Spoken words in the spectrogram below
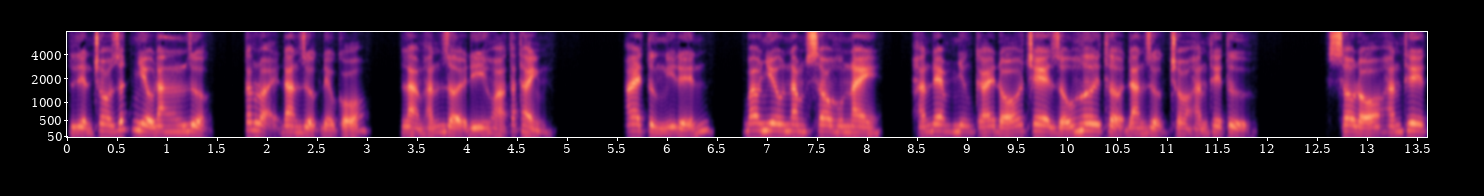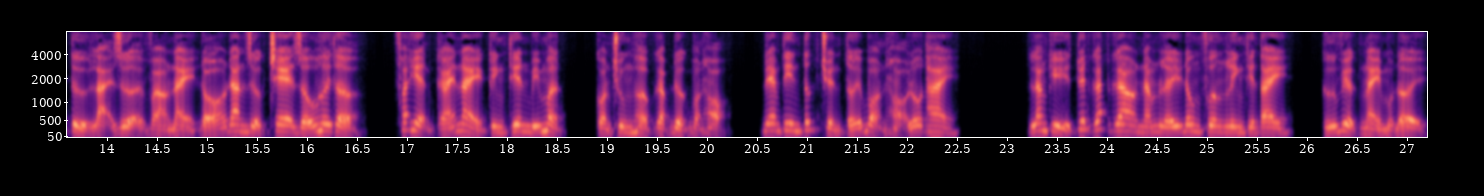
liền cho rất nhiều đan dược, các loại đan dược đều có, làm hắn rời đi hòa tắt thành. Ai từng nghĩ đến, bao nhiêu năm sau hôm nay, hắn đem những cái đó che giấu hơi thở đan dược cho hắn thê tử. Sau đó hắn thê tử lại dựa vào này đó đan dược che giấu hơi thở, phát hiện cái này kinh thiên bí mật, còn trùng hợp gặp được bọn họ, đem tin tức truyền tới bọn họ lỗ thai. Lăng kỳ tuyết gắt gao nắm lấy đông phương linh thiên tay, cứ việc này một đời,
